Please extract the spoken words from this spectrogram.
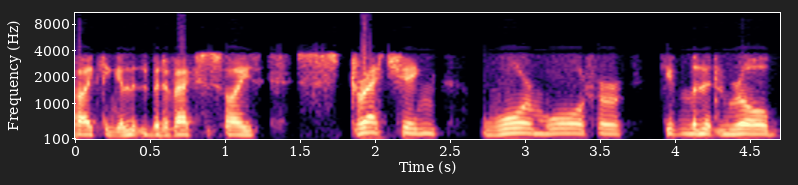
cycling, a little bit of exercise, stretching, warm water, give them a little rub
